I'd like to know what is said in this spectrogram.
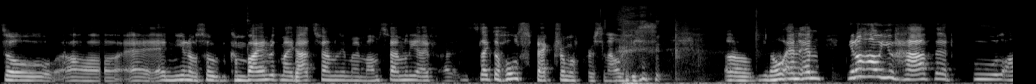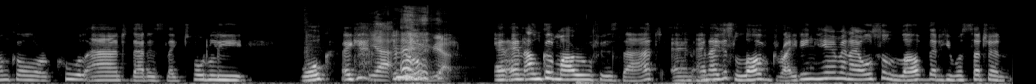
So uh, and, and you know, so combined with my dad's family and my mom's family, I've uh, it's like the whole spectrum of personalities. uh, you know, and and you know how you have that cool uncle or cool aunt that is like totally woke, I guess. Yeah. you know? yeah and, and Uncle Maruf is that, and and I just loved writing him, and I also loved that he was such an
